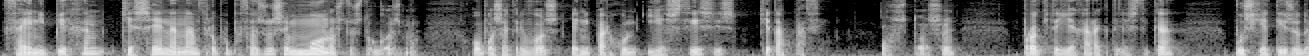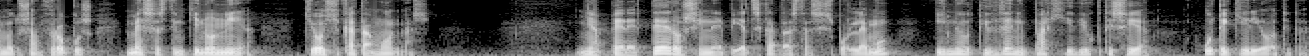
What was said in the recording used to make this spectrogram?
θα ενυπήρχαν και σε έναν άνθρωπο που θα ζούσε μόνος του στον κόσμο, όπως ακριβώς ενυπάρχουν οι αισθήσεις και τα πάθη. Ωστόσο, πρόκειται για χαρακτηριστικά που σχετίζονται με τους ανθρώπους μέσα στην κοινωνία και όχι κατά μόνας. Μια περαιτέρω συνέπεια της κατάστασης πολέμου είναι ότι δεν υπάρχει ιδιοκτησία, ούτε κυριότητα,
